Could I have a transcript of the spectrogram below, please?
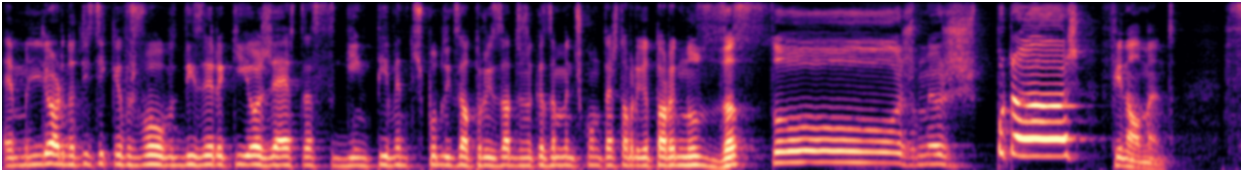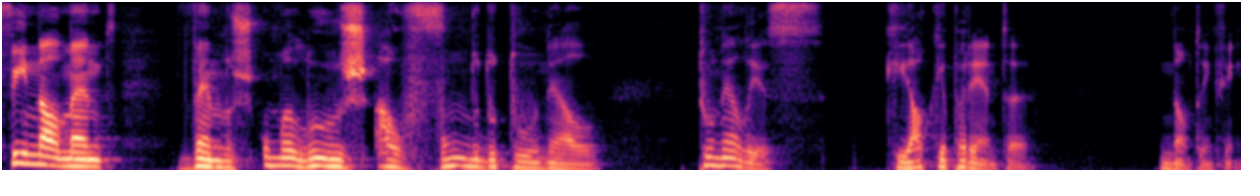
A melhor notícia que eu vos vou dizer aqui hoje é esta seguinte: eventos públicos autorizados no casamentos com teste obrigatório nos Açores, meus putos! Finalmente, finalmente, vemos uma luz ao fundo do túnel. Túnel esse que, ao que aparenta, não tem fim.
